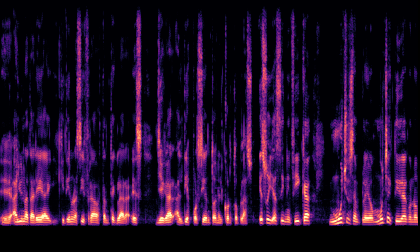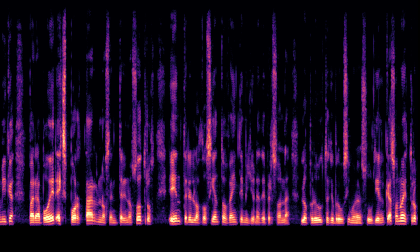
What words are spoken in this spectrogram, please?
Eh, hay una tarea que tiene una cifra bastante clara, es llegar al 10% en el corto plazo. Eso ya significa muchos empleos, mucha actividad económica para poder exportarnos entre nosotros, entre los 220 millones de personas, los productos que producimos en el sur. Y en el caso nuestro,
